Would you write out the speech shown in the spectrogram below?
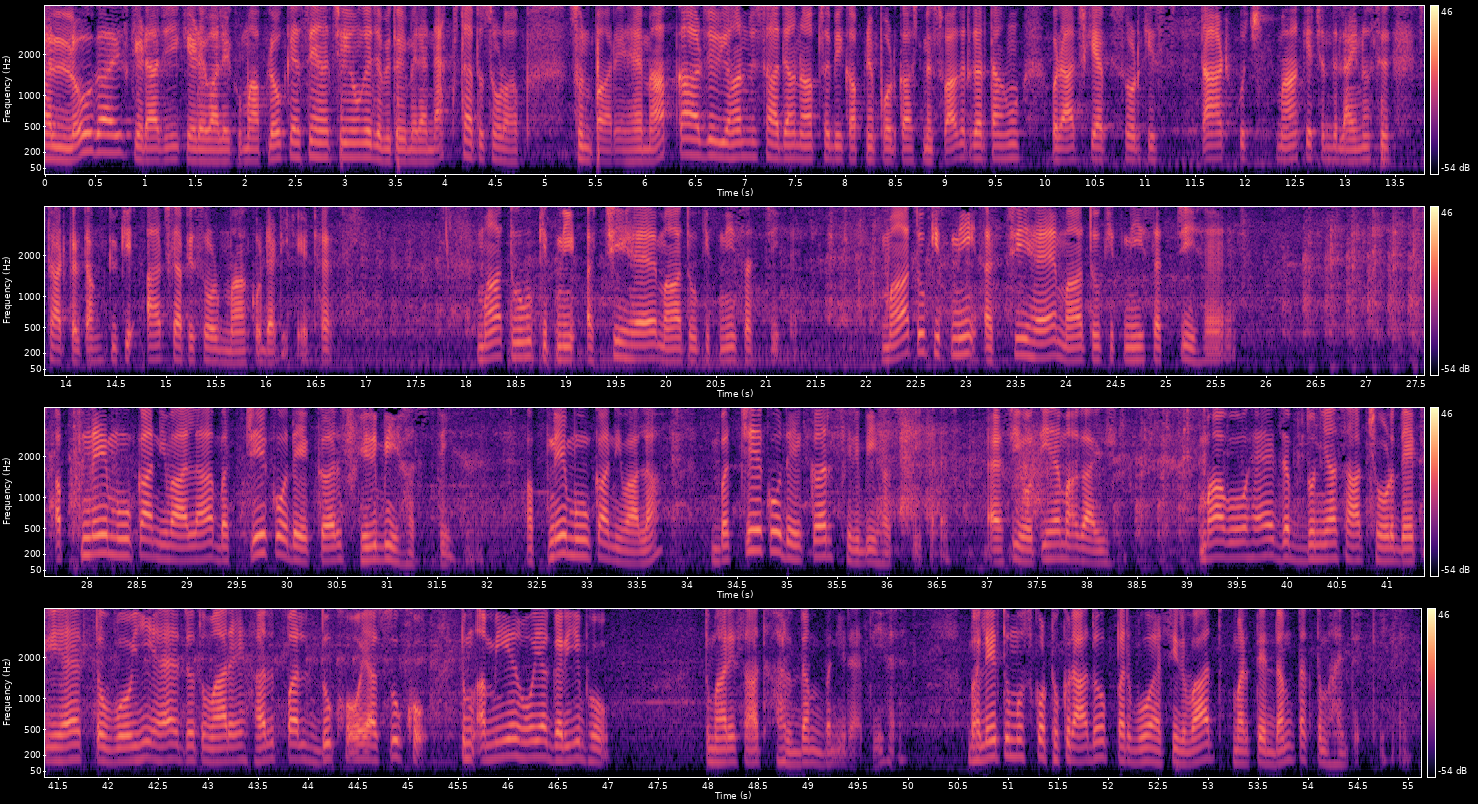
Hello guys, केड़ा जी, केड़े वाले कुम आप लोग कैसे हैं? अच्छे होंगे? जब तो ये मेरा नेक्स्ट एपिसोड आप सुन पा रहे हैं, मैं आपका आरजे रिहान साजान आप सभी का अपने पॉडकास्ट में स्वागत करता हूँ। और आज के एपिसोड की स्टार्ट कुछ माँ के चंद लाइनों से स्टार्ट करता हूँ, क्योंकि आज का एपिसोड माँ को डेडिकेट है। माँ तो कितनी अच्छी है, माँ तो कितनी सच्ची है। माँ तो कितनी अच्छी है, माँ तो कितनी सच्ची है। अपने मुँह का निवाला बच्चे को देखकर फिर भी हंसती है। अपने मुँह का निवाला बच्चे को देखकर फिर भी हंसती है। ऐसी होती है माँ गाइस। माँ वो है जब दुनिया साथ छोड़ देती है तो वो ही है जो तुम्हारे हर पल दुख हो या सुख हो, तुम अमीर हो या गरीब हो, तुम्हारे साथ हरदम बनी रहती है। भले तुम उसको ठुकरा दो, पर वो आशीर्वाद मरते दम तक तुम्हें देती है।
